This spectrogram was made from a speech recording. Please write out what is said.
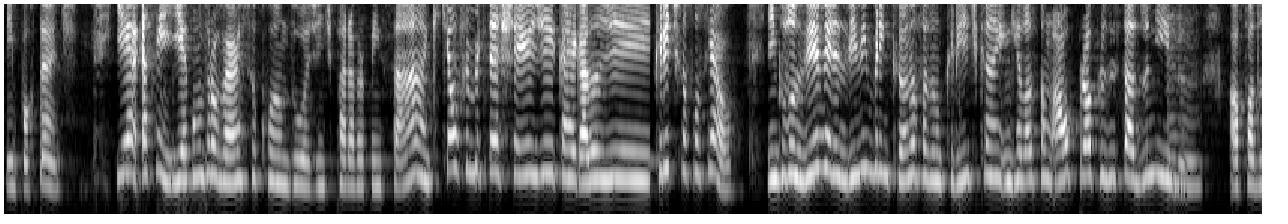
importante. E é assim, e é controverso quando a gente para pra pensar que é um filme que tá cheio de carregado de crítica social. Inclusive, eles vivem brincando, fazendo crítica em relação ao próprio Estados Unidos. Uhum. Ao fato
